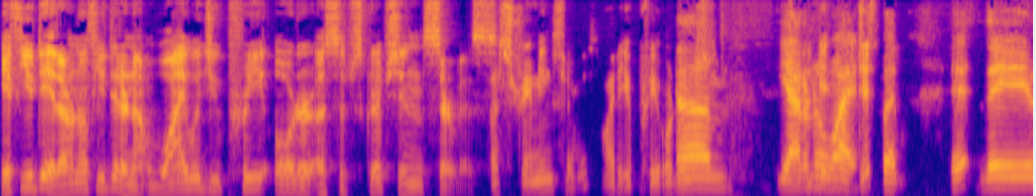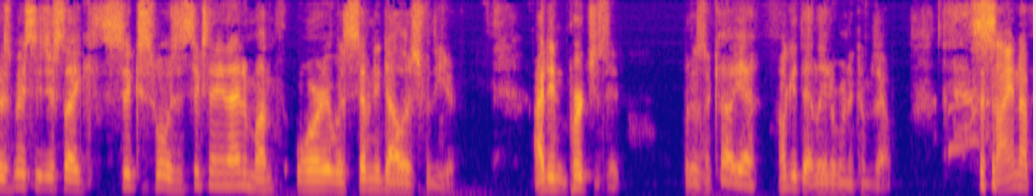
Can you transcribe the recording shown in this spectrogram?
if you did, I don't know if you did or not, why would you pre-order a subscription service? A streaming service? Why do you pre-order? Um, yeah, I don't You know why, dis- but it, they it was basically just like six. What was it? Six ninety nine a month, or it was seventy dollars for the year. I didn't purchase it, but I was like, oh yeah, I'll get that later when it comes out. sign up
